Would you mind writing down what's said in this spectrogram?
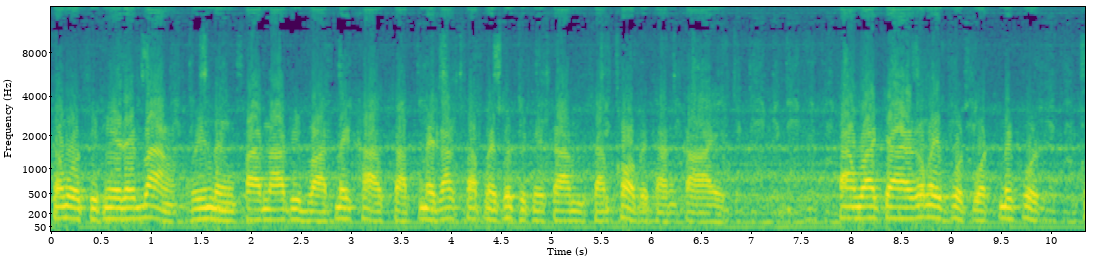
ทั้งหมดสิบมีอะไรบ้างคือหนึ่งปานาติบาตไม่ฆ่าสัตว์ ไม่รักทรัพย์ไม่พูดผิดในกรรมสามข้อไปทางกาย ทางวาจาก็ไม่พูดบทไม่พูดโก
